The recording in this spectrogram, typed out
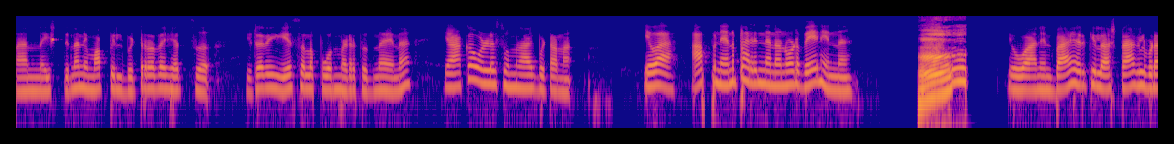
ನಾನು ಇಷ್ಟು ದಿನ ನಿಮ್ಮ ಅಪ್ಪ ಇಲ್ಲಿ ಬಿಟ್ಟಿರೋದೇ ಹೆಚ್ಚು. ಇಟರಿ ಏ ಸಲ ಫೋನ್ ಮಾಡಿರ್ತದನ ಏನು? ಯಾಕ ಒಳ್ಳೆ ಸುಮ್ಮನೆ ಆಗ್ಬಿಟ್ಟಾನ? ಯವ್ವ ಅಪ್ಪ ನೆನಪಾರಿಂದ ನೋಡ್ದೆ ನಿನ್ನ. ಯವ್ವ ನಿನ್ ಬಾಯ್ ಹರ್ಕಿಲ್ಲ ಅಷ್ಟಾಗ್ಲಿ ಬಿಡ.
